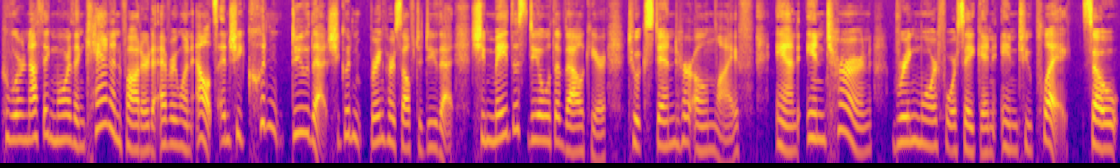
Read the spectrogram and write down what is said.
who were nothing more than cannon fodder to everyone else. And she couldn't do that. She couldn't bring herself to do that. She made this deal with a Valkyr to extend her own life and, in turn, bring more Forsaken into play. So,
